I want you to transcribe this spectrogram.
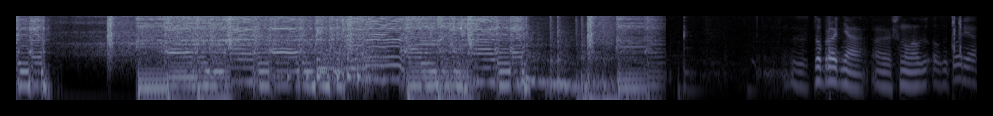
Доброго дня, е, шановна аудиторія.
